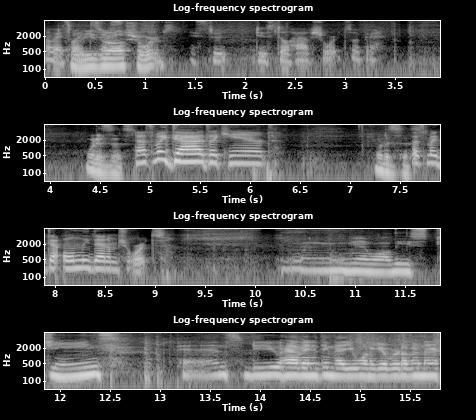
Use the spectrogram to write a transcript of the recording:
Okay. So, so these are all shorts. I stu- do still have shorts. Okay. What is this? That's my dad's. I can't. What is this? That's my de- only denim shorts. Mm, you have all these jeans, pants. Do you have anything that you want to get rid of in there?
